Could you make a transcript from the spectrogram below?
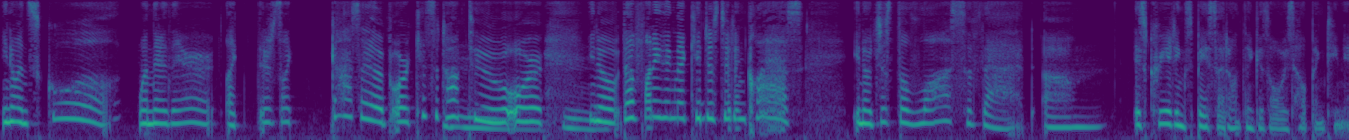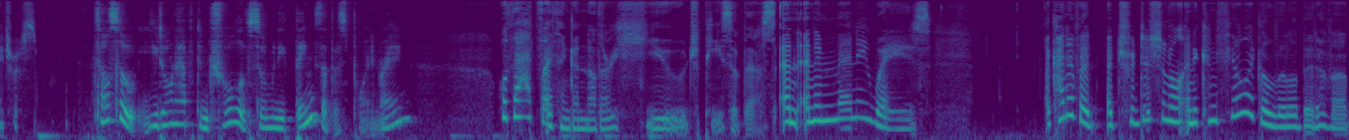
you know in school when they're there like there's like gossip or kids to talk to or you know that funny thing that kid just did in class. You know just the loss of that um, is creating space i don't think is always helping teenagers It's also, you don't have control of so many things at this point, right? well that's i think another huge piece of this and and in many ways a kind of a, a traditional and it can feel like a little bit of a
